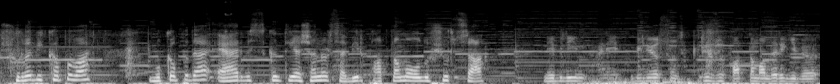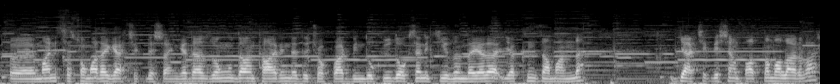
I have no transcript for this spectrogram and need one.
Şurada bir kapı var. Bu kapıda eğer bir sıkıntı yaşanırsa, bir patlama oluşursa ne bileyim hani biliyorsunuz Krizu patlamaları gibi e, Manisa Soma'da gerçekleşen ya da Zonguldak'ın tarihinde de çok var 1992 yılında ya da yakın zamanda gerçekleşen patlamalar var.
